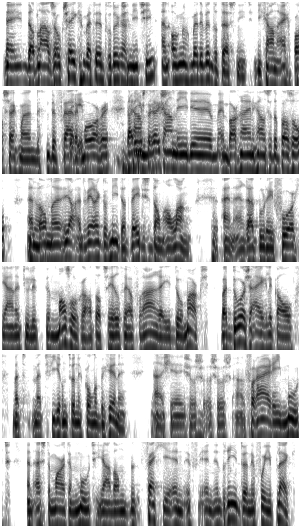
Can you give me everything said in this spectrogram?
Nee, dat laten ze ook zeker met de introductie niet zien. En ook nog bij de wintertest niet. Die gaan echt pas, zeg maar, de- vrijdagmorgen. Bij de gaan, eerste race. gaan die, de, in Bahrein gaan ze er pas op. En dan, eh, ja, het werkt of niet, dat weten ze dan al lang. En, en Red Bull heeft vorig jaar natuurlijk de mazzel gehad dat ze heel ver vooraan reden door Max. Waardoor ze eigenlijk al met, met 24 konden beginnen. Nou, als je zoals, zoals eh, Ferrari moet en Aston Martin moet, ja, dan vecht je in, in, in 23 voor je plek.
